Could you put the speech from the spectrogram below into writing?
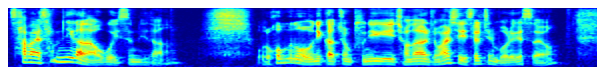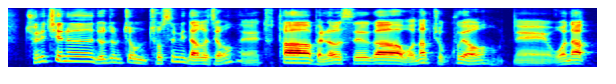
3할 3리가 나오고 있습니다. 오늘 홈으로 오니까 좀 분위기 전환을 좀 할 수 있을지는 모르겠어요. 주니치는 요즘 좀 좋습니다. 그죠? 예, 투타 밸런스가 워낙 좋고요. 예, 워낙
